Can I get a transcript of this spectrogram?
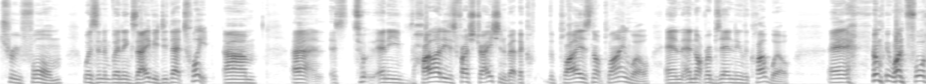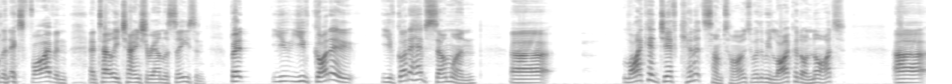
true form was in, when Xavier did that tweet. Um, uh, and he highlighted his frustration about the the players not playing well and, and not representing the club well. And we won four the next five and, and totally changed around the season. But you you've got to you've got to have someone uh, like a Jeff Kennett sometimes, whether we like it or not, uh,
